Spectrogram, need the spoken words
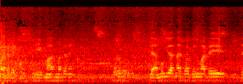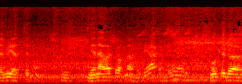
માટે એક માણસ માટે નહીં. બરોબર. એટલે અમુક જાતના શોખીન માટે જરૂરિયાત છે ને. જેને આવા શોખ ના હોય તે આ કરે. મોટે જવા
